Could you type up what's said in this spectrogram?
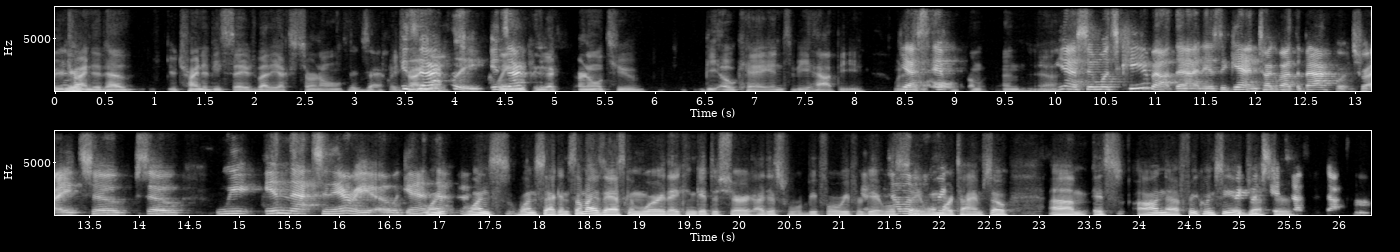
well, you're, you're, trying to have you're trying to be saved by the external. Exactly. Exactly. exactly. To the external to be okay and to be happy. yes. And, yeah. Yes. And what's key about that is again, talk about the backwards, right? So so we in that scenario again. One, that, once one second. Somebody's asking where they can get the shirt. I just before we forget, we'll say it one more time. So um, it's on the frequency, frequency adjuster. adjuster.com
